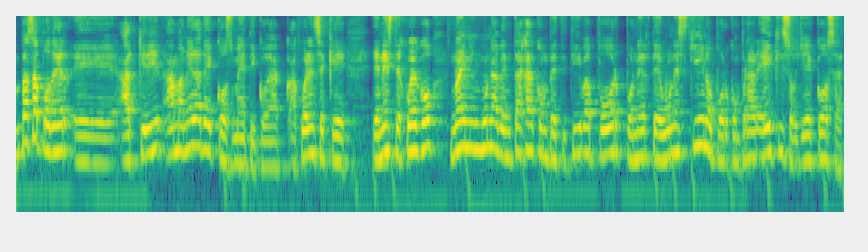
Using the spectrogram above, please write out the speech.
Vas a poder eh, adquirir a manera de cosmético. Acuérdense que en este juego no hay ninguna ventaja competitiva por ponerte un skin o por comprar X o Y cosa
